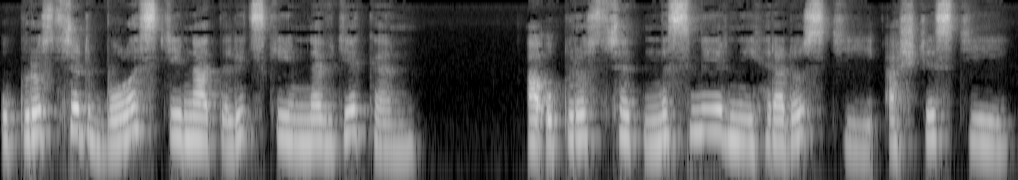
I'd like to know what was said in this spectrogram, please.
uprostřed bolesti nad lidským nevděkem a uprostřed nesmírných radostí a štěstí,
